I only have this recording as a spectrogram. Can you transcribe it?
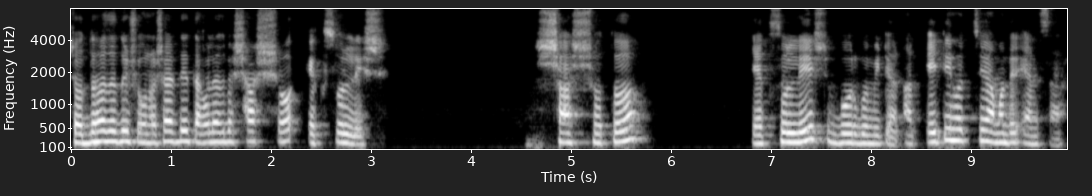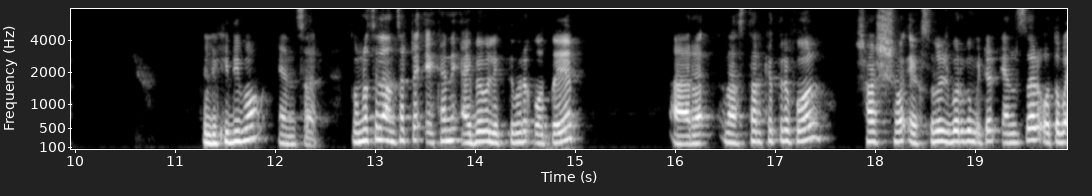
চোদ্দ হাজার দুইশো উনষাট দিয়ে তাহলে আসবে সাতশো একচল্লিশ। সাতশত একচল্লিশ বর্গ মিটার। আর এটি হচ্ছে আমাদের অ্যান্সার। লিখে দিব অ্যান্সার। তোমরা চাইলে আনসারটা এখানে এইভাবে লিখতে পারো, অতএব, আর রাস্তার ক্ষেত্রফল সাতশো একচল্লিশ বর্গ মিটার অ্যান্সার অথবা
